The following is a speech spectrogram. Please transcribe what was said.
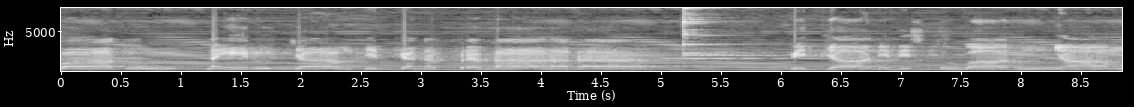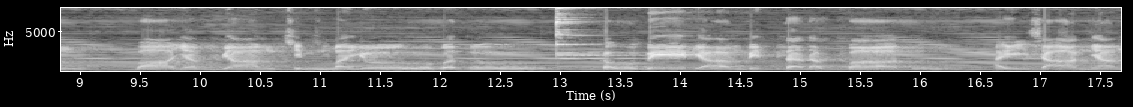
पातु नैरुत्यां चिद्गणप्रभाः వారుణ్యాం వాయవ్యాం చిన్మయోవతు కౌబేర్యాం విత్తదప్పాతు ఐశాన్యాం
